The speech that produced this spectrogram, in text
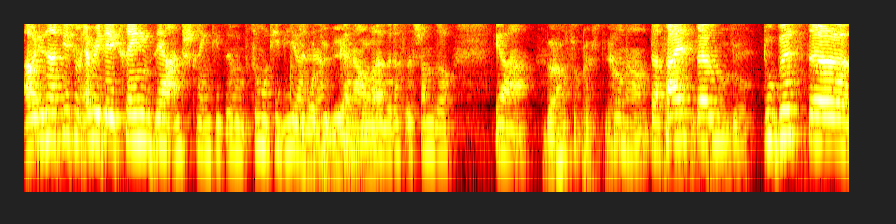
Aber die sind natürlich im Everyday-Training sehr anstrengend, die zu, zu motivieren. Zu motivieren, ne? Genau, also das ist schon so, ja, Da hast du recht, ja. genau. Das heißt, ähm, genau so. du bist... Äh,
